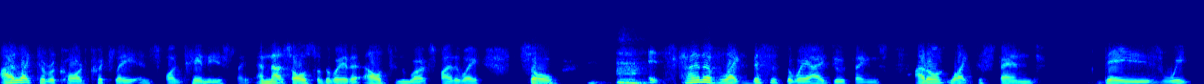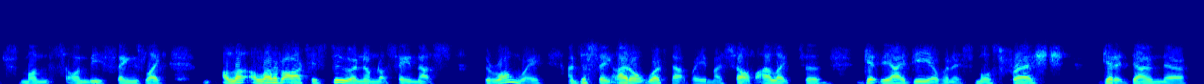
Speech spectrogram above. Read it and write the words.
I like to record quickly and spontaneously, and that's also the way that Elton works, by the way. So it's kind of like this is the way I do things. I don't like to spend days, weeks, months on these things like a lot, a lot of artists do. And I'm not saying that's the wrong way. I'm just saying I don't work that way myself. I like to get the idea when it's most fresh, get it down there.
